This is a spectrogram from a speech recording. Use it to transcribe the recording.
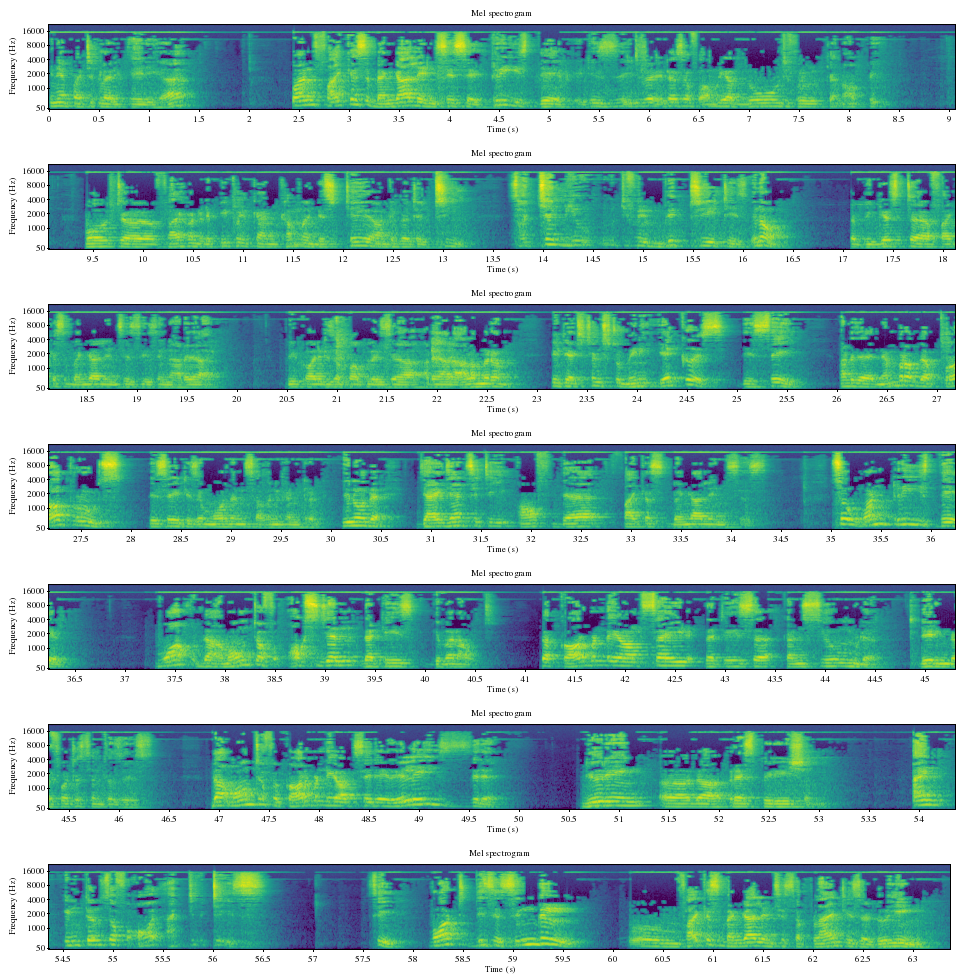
in a particular area, one ficus bengalensis tree is there. It is it is a, it has a family of beautiful canopy. About uh, 500 people can come and stay under that tree. Such a beautiful big tree it is. You know, the biggest uh, ficus bengalensis is in Adayar. We call it as a popular uh, alamaram. It extends to many acres, they say. And the number of the prop roots, they say it is a more than 700. You know the giganticity of the Ficus bengalensis. So one tree is there. what the amount of oxygen that is given out, the carbon dioxide that is uh, consumed during the photosynthesis, the amount of carbon dioxide released during uh, the respiration, and in terms of all activities. See, what this single um, Ficus bengalensis a plant is doing,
